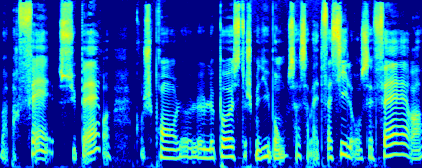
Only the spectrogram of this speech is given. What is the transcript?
Bah, parfait, super. Quand je prends le, poste, je me dis bon, ça, ça va être facile, on sait faire,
